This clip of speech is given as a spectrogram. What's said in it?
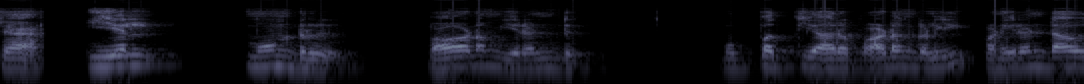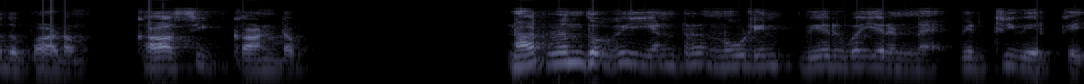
share. இயல் மூன்று பாடம் இரண்டு. முப்பத்தி ஆறு பாடங்களில் பனிரெண்டாவது பாடம் காசி காண்டம். நருந்தொகை என்ற நூலின் வேறுபெயர் என்ன? வெற்றி வேர்க்கை.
